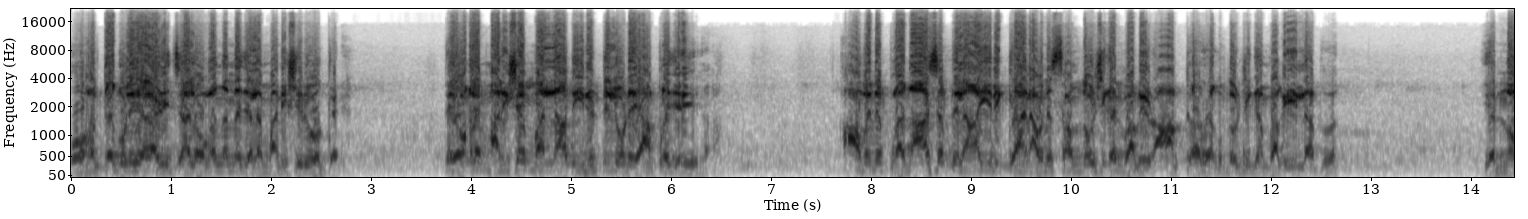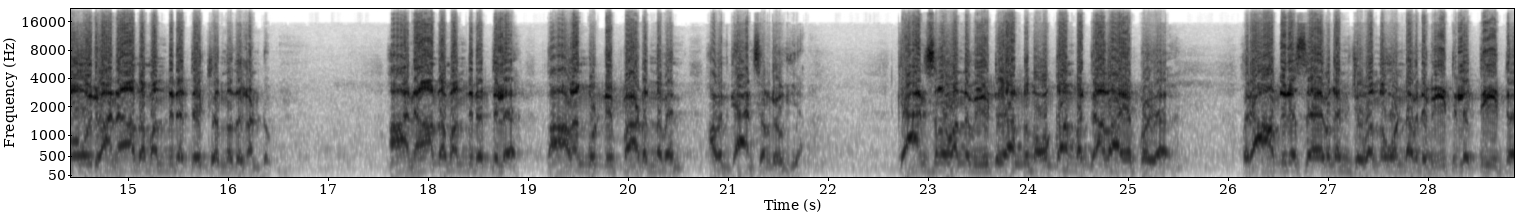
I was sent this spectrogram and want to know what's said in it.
ഉറക്ക ഗുളിക കഴിച്ചാൽ ഉറങ്ങുന്ന ചില മനുഷ്യരുമൊക്കെ. ദൈവങ്ങളെ മനുഷ്യൻ വല്ലാതെ ഇരുട്ടിലൂടെ യാത്ര ചെയ്യുക. അവന് പ്രകാശത്തിലായിരിക്കാൻ അവന് സന്തോഷിക്കാൻ വകയുണ്ട് ആർക്കാ സന്തോഷിക്കാൻ വകയില്ലാത്തത്? എന്നോ ഒരു അനാഥ മന്ദിരത്തെ ചെന്നത് കണ്ടു. ആ അനാഥ മന്ദിരത്തിൽ താളം കൊട്ടി പാടുന്നവൻ അവൻ ക്യാൻസർ രോഗിയാണ്. ക്യാൻസർ വന്ന് വീട്ടുകാർക്ക് നോക്കാൻ പറ്റാതായപ്പോൾ ഒരു ആതുര സേവകൻ ചുവന്നുകൊണ്ട് അവന്റെ വീട്ടിലെത്തിയിട്ട്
